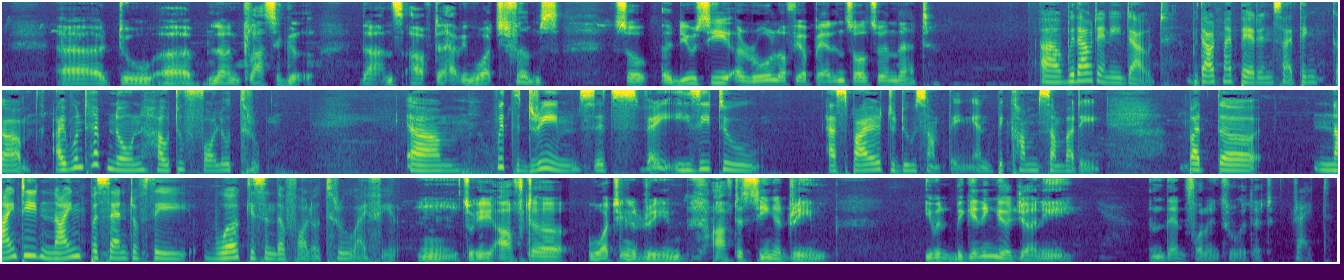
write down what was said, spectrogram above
to uh, learn classical dance after having watched films. So, uh, do you see a role of your parents also in that? Uh, without any doubt. Without my parents, I think um, I wouldn't have known how to follow through. Um, with dreams, it's very easy to aspire to do something and become somebody. But the 99% of the work is in the follow through, I feel. Mm. So, after watching a dream, after seeing a dream, even beginning your journey, and then following through with it. Right.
